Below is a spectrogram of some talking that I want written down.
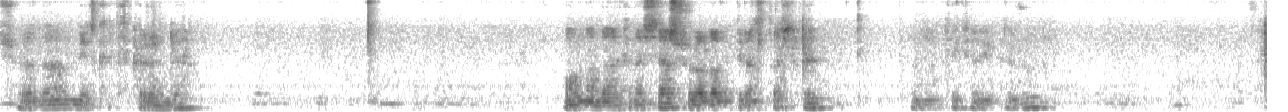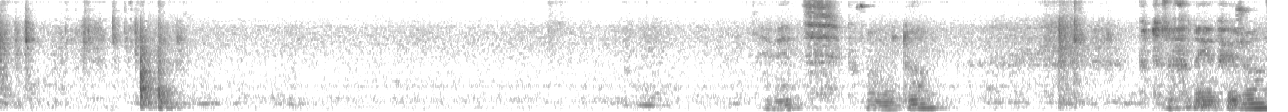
Şuradan bir kat görün olmadı arkadaşlar. Şuralar biraz taştı. Bunu tekrar yapıyorum. Evet, bu oldu. Bu tarafı da yapıyorum.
